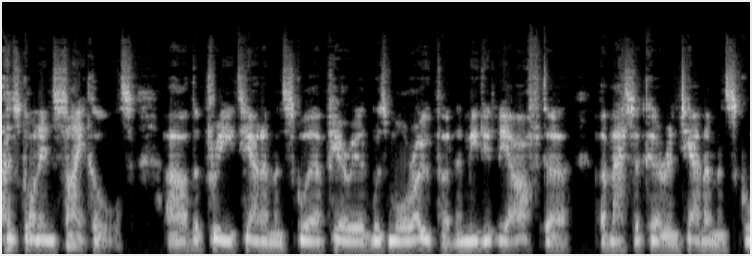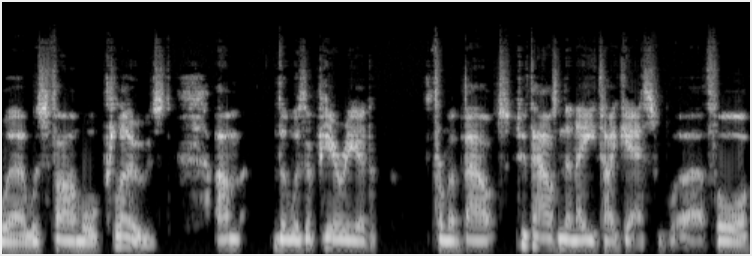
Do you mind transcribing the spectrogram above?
has gone in cycles. Uh, the pre Tiananmen Square period was more open immediately after the massacre in Tiananmen Square was far more closed. Um, there was a period from about 2008, I guess, uh, for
